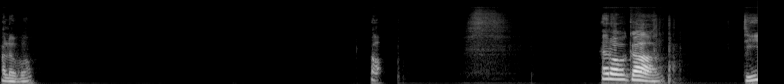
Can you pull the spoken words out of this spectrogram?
အဲ့လိုပေါ့အဲ့တော့ကဒီ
